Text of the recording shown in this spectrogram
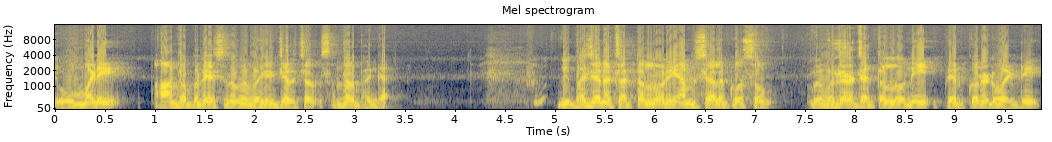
ఉమ్మడి ఆంధ్రప్రదేశ్ను విభజించిన సందర్భంగా విభజన చట్టంలోని అంశాల కోసం విభజన చట్టంలోని పేర్కొన్నటువంటి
